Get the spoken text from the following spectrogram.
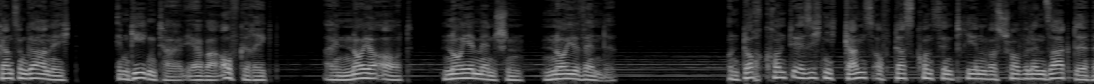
ganz und gar nicht. Im Gegenteil, er war aufgeregt. Ein neuer Ort, neue Menschen, neue Wände. Und doch konnte er sich nicht ganz auf das konzentrieren, was Chauvelin sagte,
